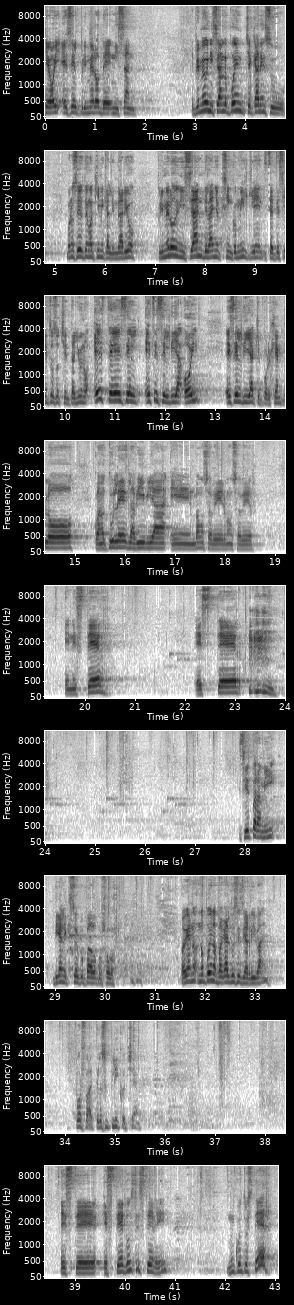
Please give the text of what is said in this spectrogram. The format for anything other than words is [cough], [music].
que hoy es el primero de Nissan. El primero de Nissan lo pueden checar en su, bueno, sé, yo tengo aquí mi calendario, primero de Nissan del año 5781. Este es el, este es el día hoy, es el día que, por ejemplo, cuando tú lees la Biblia en, vamos a ver, vamos a ver, en Esther, Esther, [clears throat] si es para mí, Díganle que estoy ocupado, por favor. Oigan, ¿no, ¿no pueden apagar luces de arriba? Porfa, te lo suplico, che. Este, Esther, ¿dónde está Esther, eh? No encuentro Esther.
